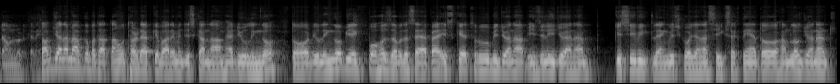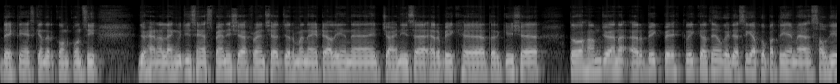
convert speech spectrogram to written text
डाउनलोड करें। तो अब जो है ना, मैं आपको बताता हूँ थर्ड ऐप के बारे में, जिसका नाम है ड्यूलिंगो तो ड्यूलिंगो भी एक बहुत ज़बरदस्त ऐप है। इसके थ्रू भी जो है ना, आप इजिली जो है ना किसी भी लैंग्वेज को जो है ना सीख सकते हैं। तो हम लोग जो है ना, देखते हैं इसके अंदर कौन कौन सी जो है ना लैंग्वेजेस हैं। स्पेनिश है फ्रेंच है जर्मन है इटालियन है चाइनीज़ है अरबिक है तुर्किश है। तो हम जो है ना अरबिक पे क्लिक करते हैं, क्योंकि जैसे कि आपको पता ही है, मैं सऊदी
